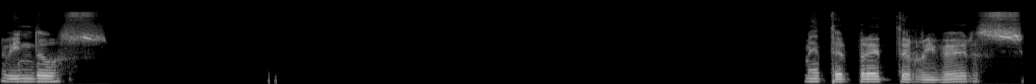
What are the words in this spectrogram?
Windows. Meterpret reverse.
